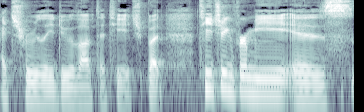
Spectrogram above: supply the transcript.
I truly do love to teach. But teaching for me is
